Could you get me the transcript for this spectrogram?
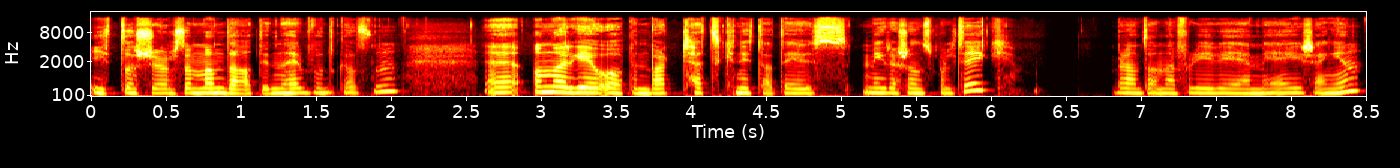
gitt oss sjøl som mandat i denne podkasten. Eh, og Norge er jo åpenbart tett knytta til EUs migrasjonspolitikk, bl.a. fordi vi er med i Schengen.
